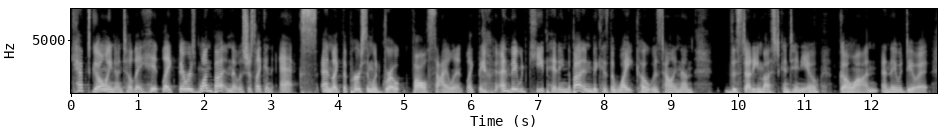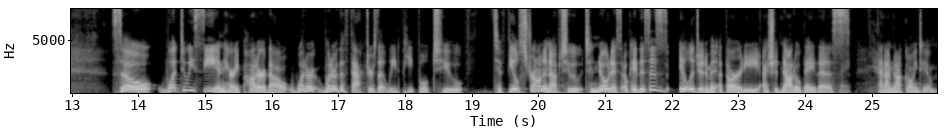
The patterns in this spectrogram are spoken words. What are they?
kept going until they hit like there was one button that was just like an X and like the person would grow fall silent like they and they would keep hitting the button because the white coat was telling them the study must continue go on and they would do it so what do we see in Harry Potter about what are what are the factors that lead people to to feel strong enough to to notice okay this is illegitimate authority I should not obey this right. and I'm not going to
